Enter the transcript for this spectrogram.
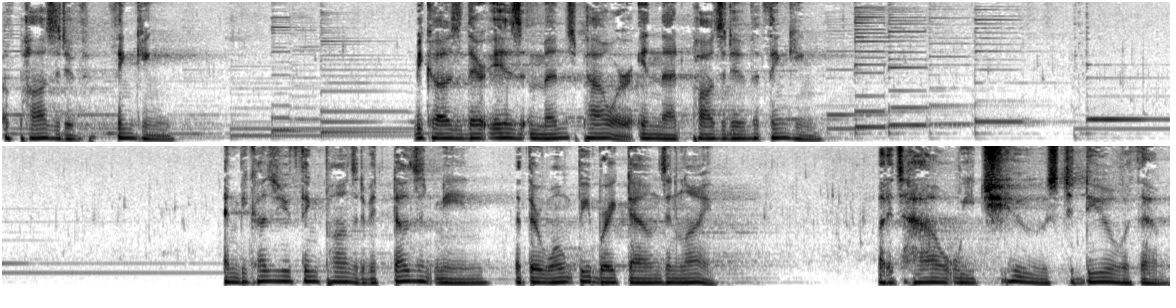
of positive thinking. Because there is immense power in that positive thinking. And because you think positive, it doesn't mean that there won't be breakdowns in life. But it's how we choose to deal with them.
